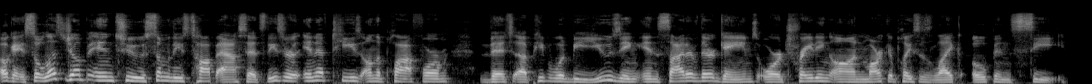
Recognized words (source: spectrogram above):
Okay, so let's jump into some of these top assets. These are NFTs on the platform that uh, people would be using inside of their games or trading on marketplaces like OpenSea.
